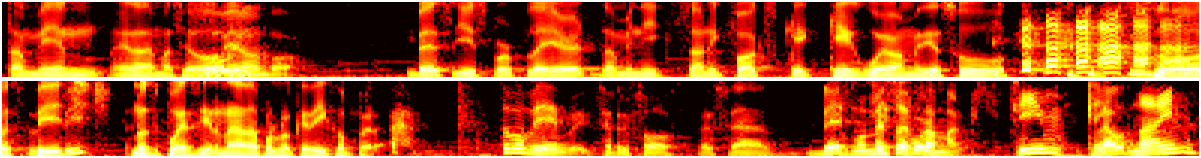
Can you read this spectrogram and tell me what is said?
también era demasiado obvio. Best eSport Player Dominic Sonic Fox, que qué hueva me dio su, su speech. speech? No se puede decir nada por lo que dijo, pero ah, Estuvo bien, güey. Se rifó. O sea, Best su momento de fama, güey. Team Cloud9.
